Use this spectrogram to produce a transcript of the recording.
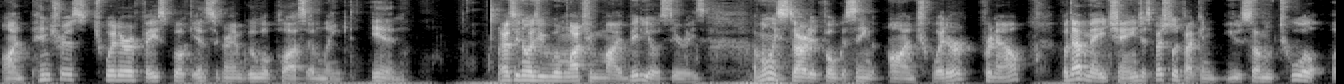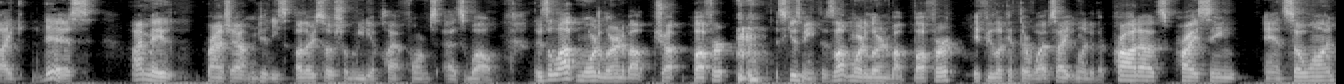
on Pinterest, Twitter, Facebook, Instagram, Google+, and LinkedIn. As you know, as you've been watching my video series, I've only started focusing on Twitter for now, but that may change, especially if I can use some tool like this. I may branch out into these other social media platforms as well. There's a lot more to learn about Buffer. Excuse me. There's a lot more to learn about Buffer. If you look at their website, you can look at their products, pricing, and so on.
